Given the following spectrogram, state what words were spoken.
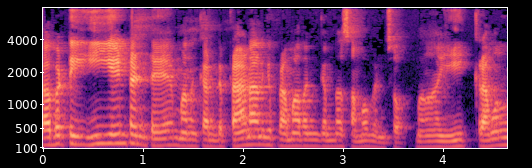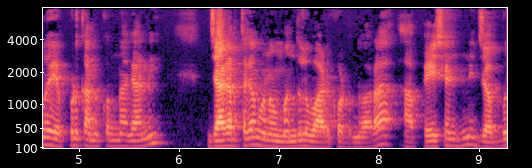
కాబట్టి ఈ ఏంటంటే మనకంటే ప్రాణానికి ప్రమాదం కింద సంభవించవు. మనం ఈ క్రమంలో ఎప్పుడు కనుక్కున్నా కానీ జాగ్రత్తగా మనం మందులు వాడుకోవడం ద్వారా ఆ పేషెంట్ని జబ్బు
